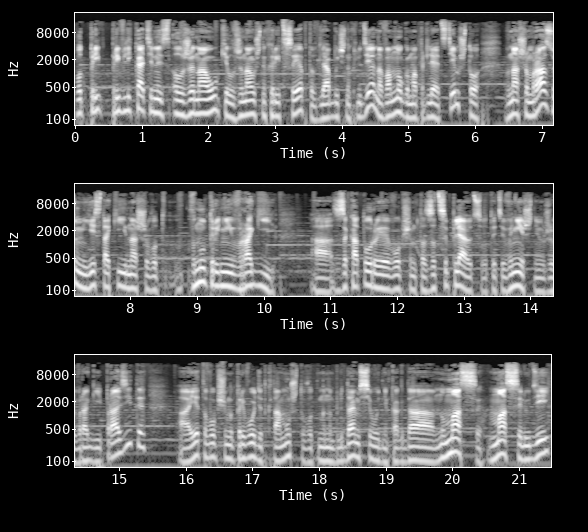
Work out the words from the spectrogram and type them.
вот при, привлекательность лженауки, лженаучных рецептов для обычных людей, она во многом определяется тем, что в нашем разуме есть такие наши вот внутренние враги, а, за которые, в общем-то, зацепляются вот эти внешние уже враги и паразиты, а это, в общем, и приводит к тому, что вот мы наблюдаем сегодня, когда, ну, массы, массы людей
